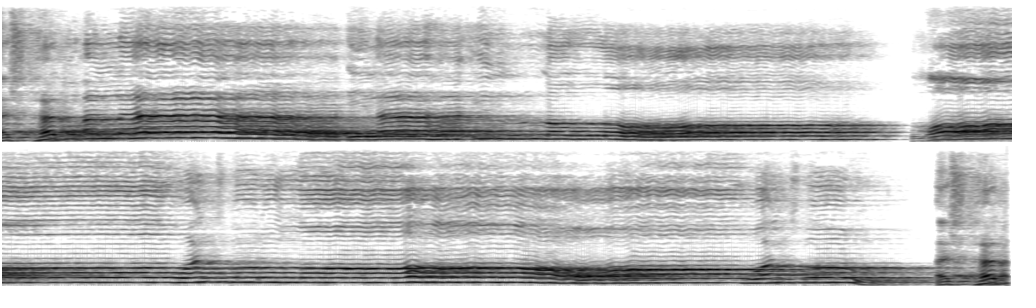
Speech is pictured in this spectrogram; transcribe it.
أشهد أن لا إله إلا الله. الله أكبر. الله أكبر. أشهد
